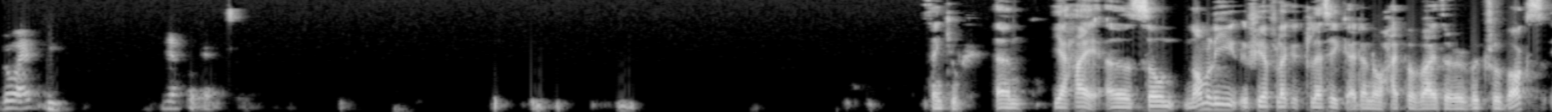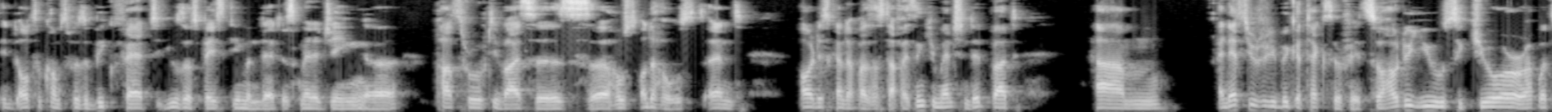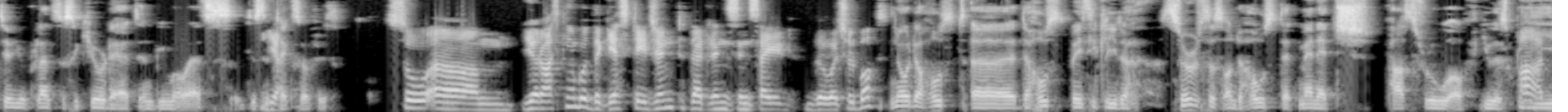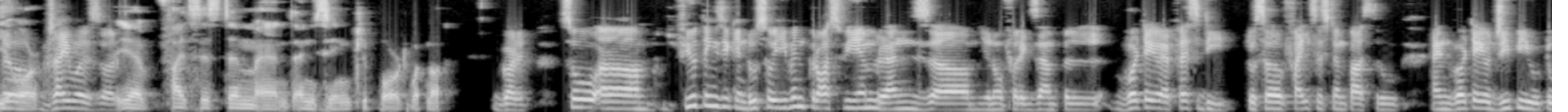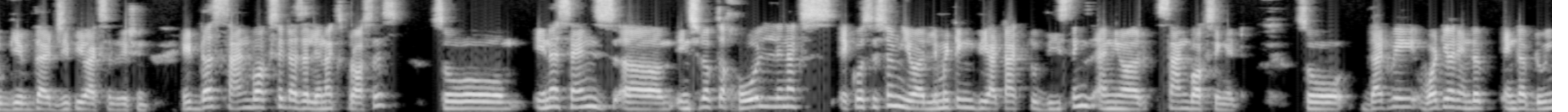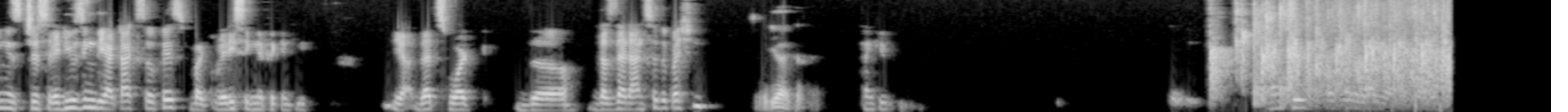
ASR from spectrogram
Go ahead. Yeah, okay. Thank you. Um, yeah, hi. Uh, so normally, if you have like a classic, I don't know, hypervisor virtual box, it also comes with a big fat user space daemon that is managing uh, pass-through devices, uh, host on the host, and all this kind of other stuff. I think you mentioned it, but um, and that's usually a big attack surface. So how do you secure? What are your plans to secure that in Bheem OS? This yeah. attack surface. So um, you're asking about the guest agent that runs inside the virtual box? No, the host. Uh, the host basically the services on the host that manage pass through of USB ah, or drivers or yeah file system and anything clipboard whatnot. Got it. So, um, few things you can do. So, even crosvm runs, um, you know, for example, virtiofsd to serve file system pass through and Virtio GPU to give that GPU acceleration. It does sandbox it as a Linux process. So, in a sense, um, instead of the whole Linux ecosystem, you are limiting the attack to these things and you are sandboxing it. So that way, what you end up end up doing is just reducing the attack surface, but very significantly yeah, that's what the, does that answer the question? Yeah. Thank you. Thank you.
